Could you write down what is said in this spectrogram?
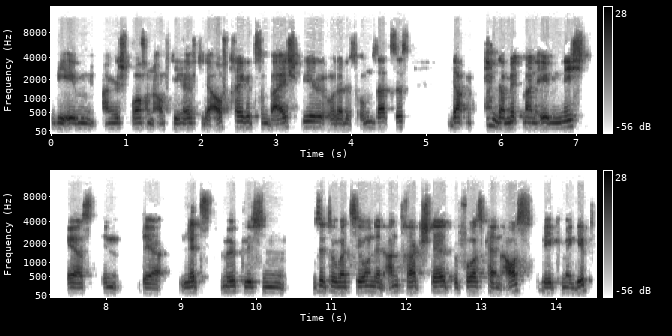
wie eben angesprochen, auf die Hälfte der Aufträge zum Beispiel oder des Umsatzes, da, damit man eben nicht erst in der letztmöglichen Situation den Antrag stellt, bevor es keinen Ausweg mehr gibt.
